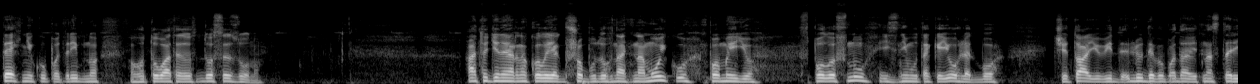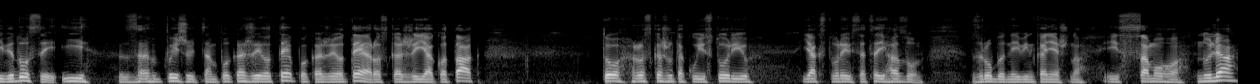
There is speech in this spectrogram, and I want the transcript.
Техніку потрібно готувати до, до сезону. А тоді, мабуть, коли якщо буду гнати на мойку, помию, сполосну і зніму такий огляд, бо читаю від люди попадають на старі відоси і запишуть там покажи оте, покажи оте, розкажи як отак, то розкажу таку історію, як створився цей газон. Зроблений він, звісно, із самого нуля,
